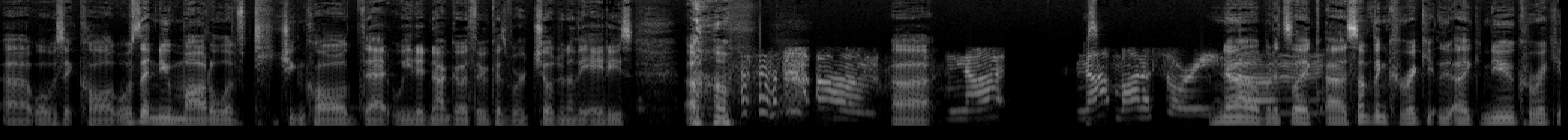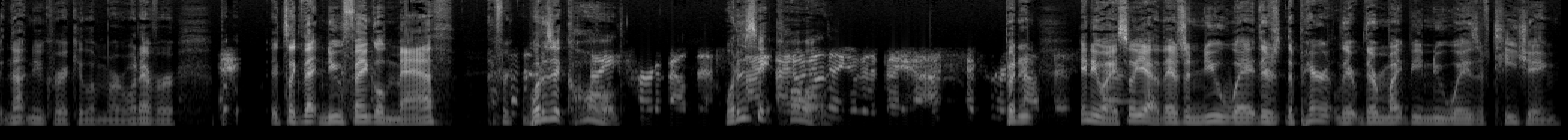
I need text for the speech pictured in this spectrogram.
uh, what was it called what was that new model of teaching called that we did not go through because we're children of the 80s um, um, uh, not not Montessori. no but it's um, like uh, something curriculum like new curriculum not new curriculum or whatever but it's like that newfangled math I for- what is it called I've heard about this. What is I, it I don't know called? the name of but yeah, I've heard but in, anyway, yeah. so yeah, there's a new way. There's the parent. There, there might be new ways of teaching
